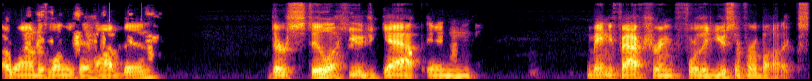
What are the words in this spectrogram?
around as long as they have been there's still a huge gap in manufacturing for the use of robotics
